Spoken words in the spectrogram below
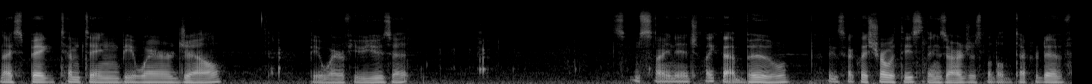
nice big tempting beware gel. Beware if you use it. Some signage, like that boo. Not exactly sure what these things are, just little decorative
